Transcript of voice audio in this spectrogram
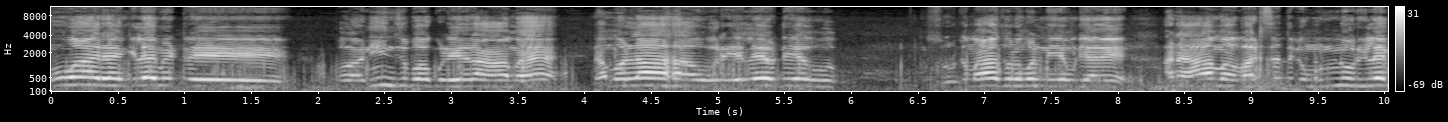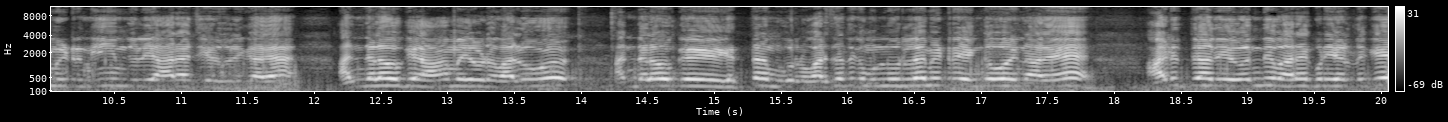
மூவாயிரம் கிலோமீட்டரு போ- நீஞ்சு போகக்கூடியதான் ஆமை. நம்மளாம் ஒரு எல்லையை விட்டு சுருக்கமான தூரம் கூட நீய முடியாது. ஆனா ஆமை வருஷத்துக்கு முந்நூறு கிலோமீட்டர் நீயும் சொல்லி ஆராய்ச்சிகள் சொல்லியிருக்காங்க. அந்த அளவுக்கு ஆமையோட வலுவும் அந்த அளவுக்கு எத்தனை வருஷத்துக்கு முந்நூறு கிலோமீட்டர் எங்க போயினாலும் அடுத்து அது வந்து வரக்கூடிய இடத்துக்கு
